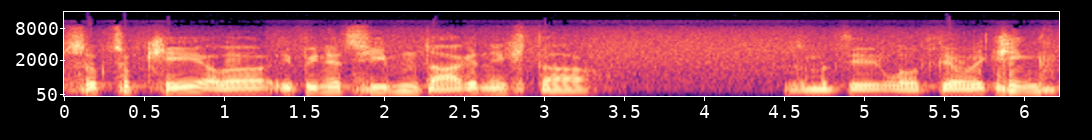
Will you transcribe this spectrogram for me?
Sagt okay, aber ich bin jetzt sieben Tage nicht da. Also mir die laut, glaube ich, ging.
